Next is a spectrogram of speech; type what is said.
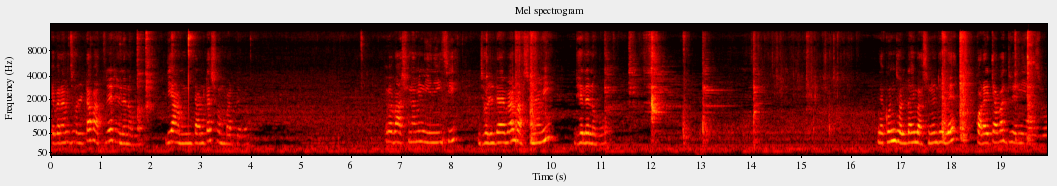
এবার আমি ঝোলটা পাত্রে ঢেলে নেব। দিয়ে আম ডালটা সোমবার দেবো। এবার বাসন আমি নিয়ে নিয়েছি। ঝোলটা এবার বাসনে আমি ঢেলে নেব। দেখুন, ঝোলটা আমি বাসনে ঢেলে কড়াইটা আবার ধুয়ে নিয়ে আসব।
